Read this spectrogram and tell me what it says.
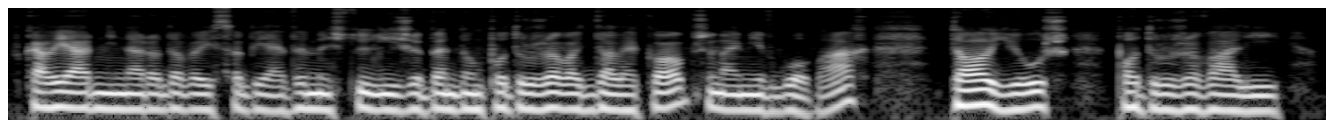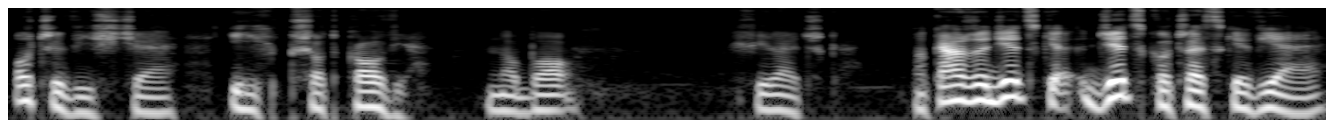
w kawiarni narodowej sobie wymyślili, że będą podróżować daleko, przynajmniej w głowach, to już podróżowali oczywiście ich przodkowie. No bo chwileczkę. No każde dziecko, dziecko czeskie wie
